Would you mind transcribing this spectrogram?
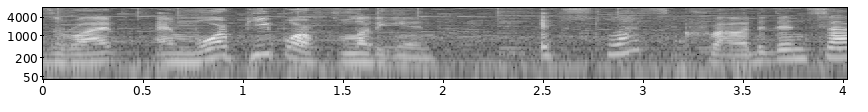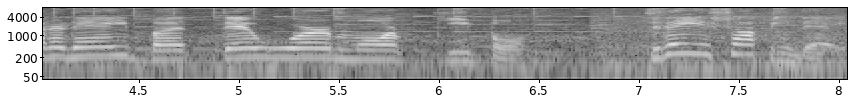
Has arrived and more people are flooding in. It's less crowded than Saturday, but there were more people. Today is shopping day,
